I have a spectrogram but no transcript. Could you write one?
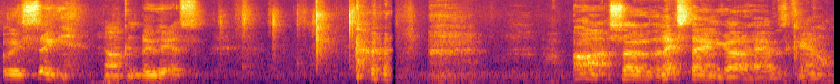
Let me see how I can do this. Alright, so the next thing you gotta have is a kennel.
